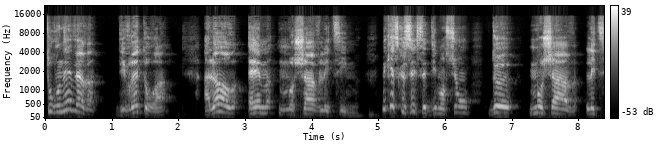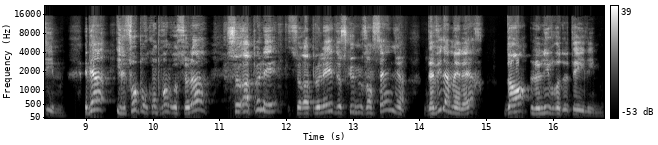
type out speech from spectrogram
tourné vers des vrais Torah, alors aime Moshav Letzim. Mais qu'est-ce que c'est que cette dimension de Moshav Letzim? Eh bien, il faut pour comprendre cela se rappeler, se rappeler de ce que nous enseigne David Ameller dans le livre de Teilim.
